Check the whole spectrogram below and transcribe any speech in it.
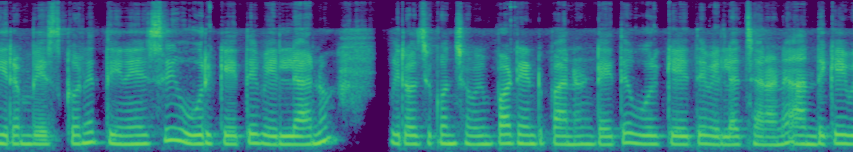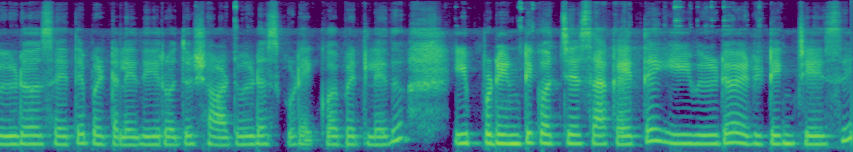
మిరం వేసుకొని తినేసి ఊరికైతే వెళ్ళాను. ఈరోజు కొంచెం ఇంపార్టెంట్ పని ఉంటే అయితే ఊరికైతే వెళ్ళొచ్చానని అందుకే వీడియోస్ అయితే పెట్టలేదు. ఈరోజు షార్ట్ వీడియోస్ కూడా ఎక్కువ పెట్టలేదు. ఇప్పుడు ఇంటికి వచ్చేసాక అయితే ఈ వీడియో ఎడిటింగ్ చేసి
